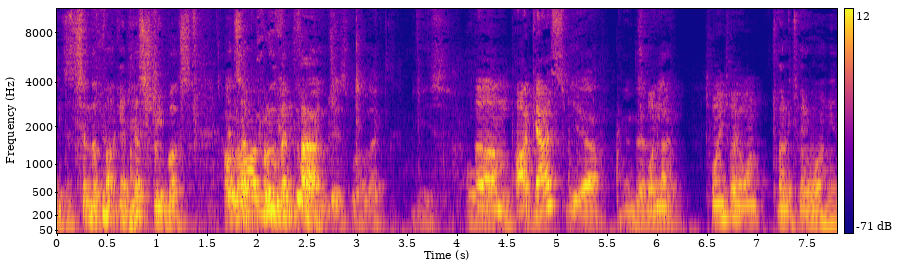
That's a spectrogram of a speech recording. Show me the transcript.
It's in the fucking history books. How It's long a have you been proven doing fact. this, bro? Like This whole- Um, podcast? Yeah, and then 20, like 2021. 2021, yeah.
